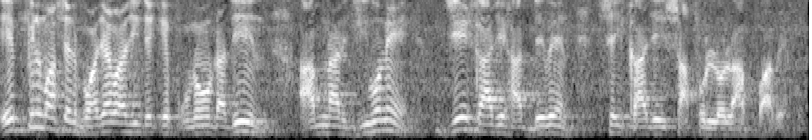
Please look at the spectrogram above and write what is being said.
এপ্রিল মাসের বাজাবাজি থেকে পনেরোটা দিন আপনার জীবনে যে কাজে হাত দেবেন, সেই কাজেই সাফল্য লাভ পাবেন।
